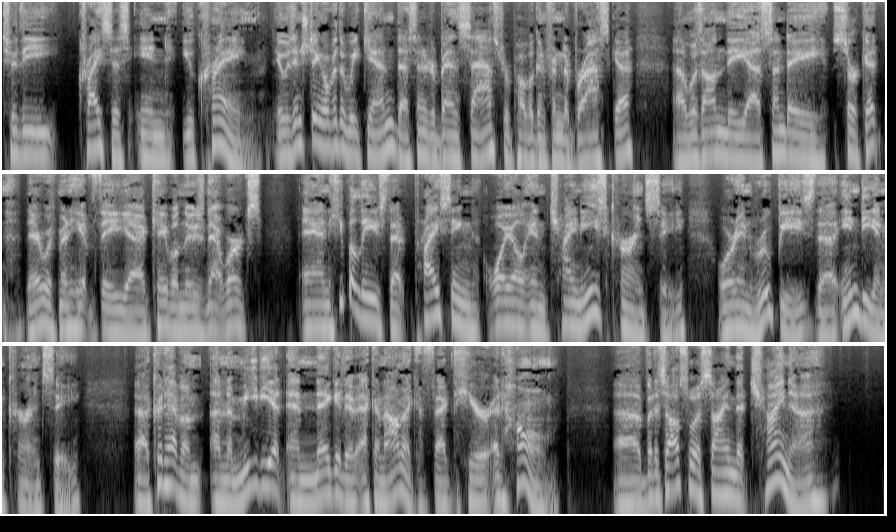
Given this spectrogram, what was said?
to the crisis in Ukraine. It was interesting over the weekend. Uh, Senator Ben Sasse, Republican from Nebraska, uh, was on the uh, Sunday circuit there with many of the uh, cable news networks. And he believes that pricing oil in Chinese currency or in rupees, the Indian currency, uh, could have a, an immediate and negative economic effect here at home. Uh, but it's also a sign that China,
